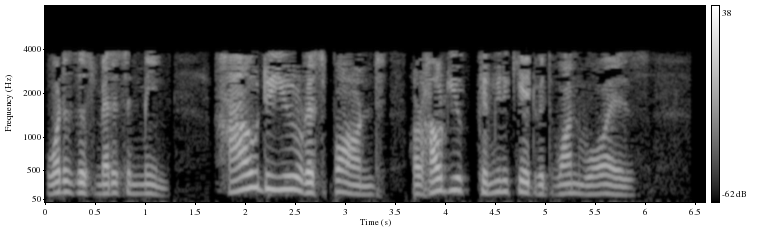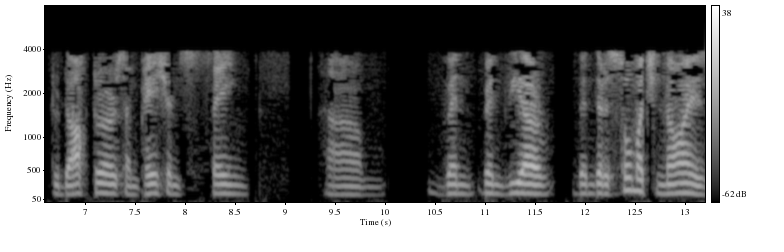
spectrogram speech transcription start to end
What does this medicine mean?" How do you respond or how do you communicate with one voice to doctors and patients saying um, when when we are when there is so much noise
